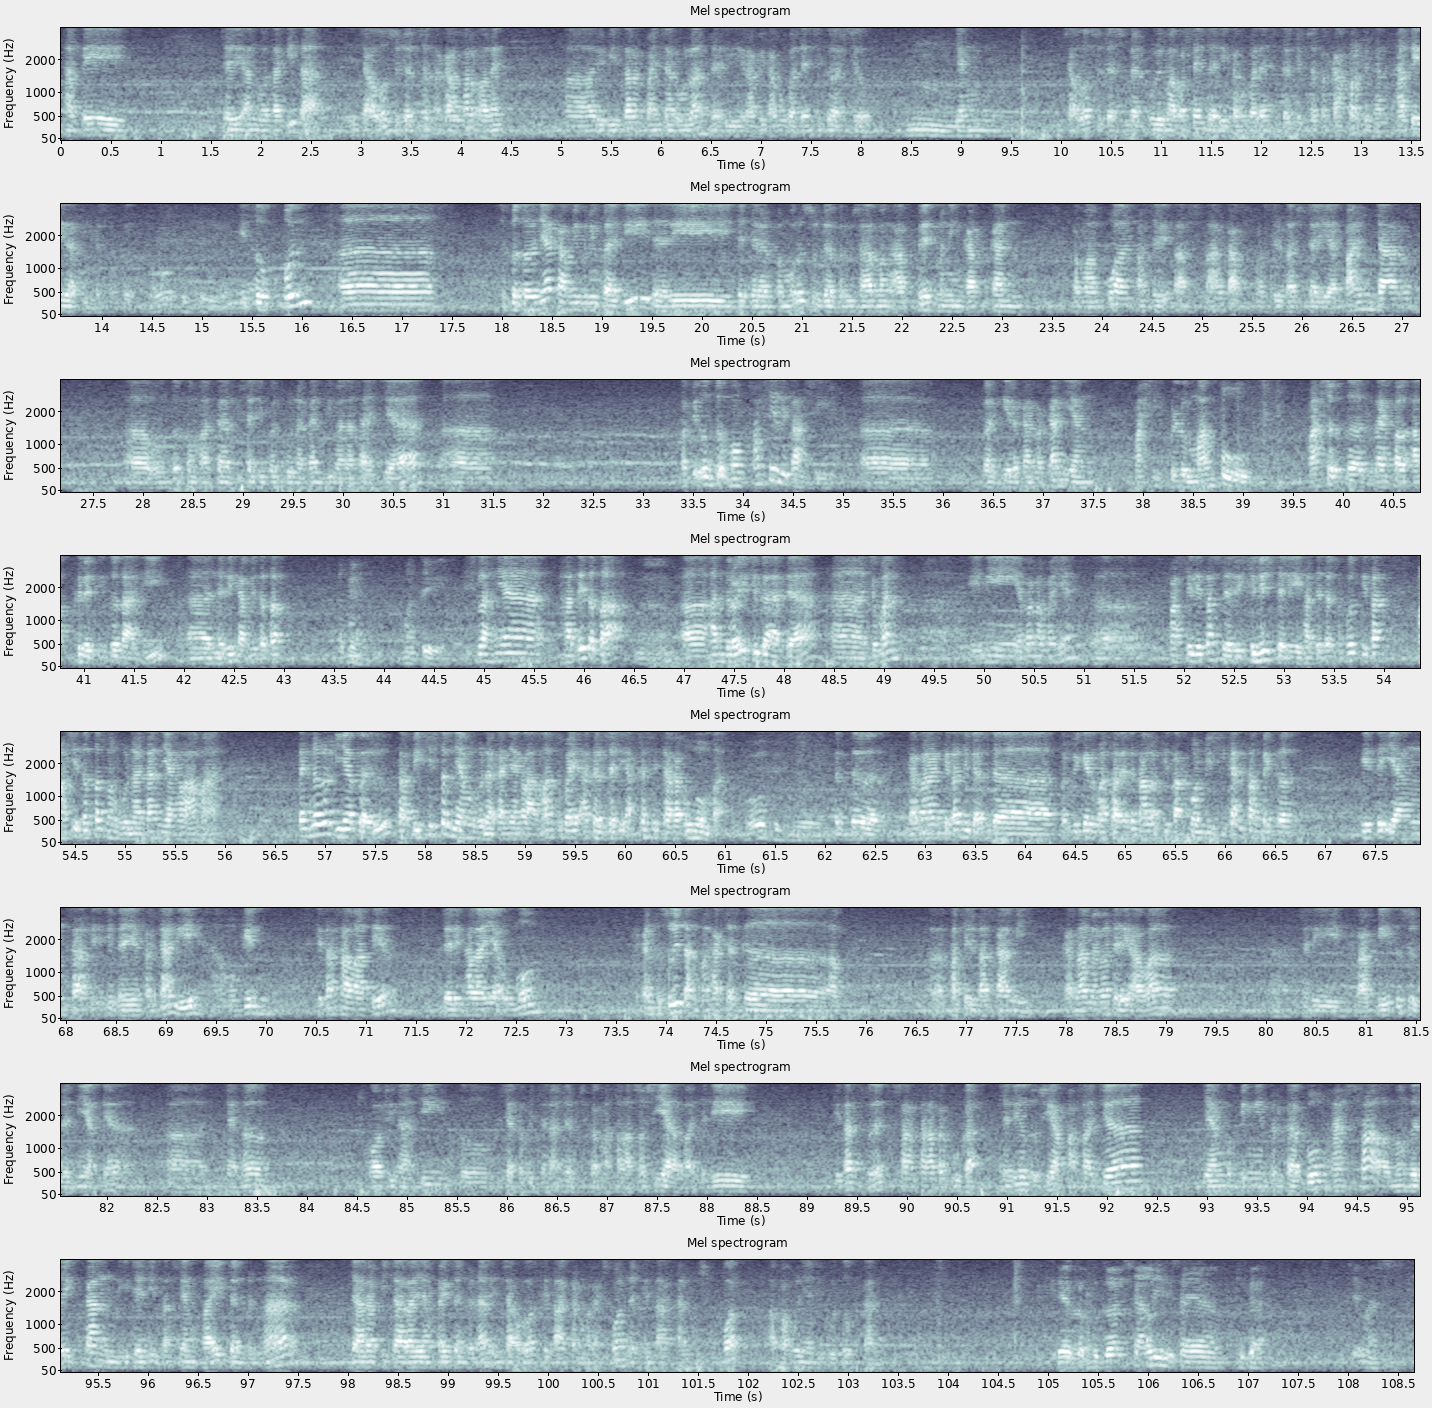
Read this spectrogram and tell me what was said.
HT dari anggota kita insya Allah sudah bisa tercover oleh uh, repeater pancar ulang dari Rapi Kabupaten Sidoarjo Hmm. yang insya Allah sudah 95% dari Kabupaten Sidoarjo bisa tercover dengan HT tadi tersebut Oh gitu ya. itu pun eh, sebetulnya kami pribadi dari jajaran pengurus sudah berusaha mengupgrade meningkatkan kemampuan fasilitas tangkap fasilitas daya pancar eh, untuk agar bisa dipergunakan di mana saja Eh, tapi untuk memfasilitasi eh, bagi rekan-rekan yang masih belum mampu masuk ke level upgrade itu tadi eh, jadi kami tetap Oke, mati. istilahnya HT tetap eh, Android juga ada eh, cuman ini apa namanya eh, fasilitas dari jenis dari HT tersebut kita masih tetap menggunakan yang lama. Teknologinya baru tapi sistemnya menggunakan yang lama supaya agar bisa diakses secara umum pak. Oh gitu. betul. Karena kita juga sudah berpikir masalah itu kalau kita kondisikan sampai ke titik yang saat ini sudah yang tercanggih nah, mungkin kita khawatir dari khalayak umum akan kesulitan mengakses ke apa, eh, fasilitas kami. Karena memang dari awal dari Rapi itu sudah niatnya eh, channel koordinasi untuk siaga bencana dan juga masalah sosial pak. Jadi kita sebenarnya sangat-sangat terbuka. Jadi untuk siapa saja yang kepingin bergabung asal memberikan identitas yang baik dan benar cara bicara yang baik dan benar insya Allah kita akan merespon dan kita akan support apa pun yang dibutuhkan. Ya kebetulan sekali saya juga, saya mas.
